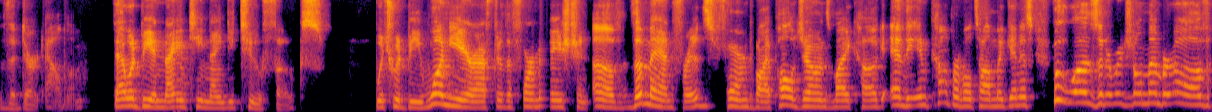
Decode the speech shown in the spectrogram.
the Dirt album. That would be in 1992, folks, which would be one year after the formation of the Manfreds, formed by Paul Jones, Mike Hugg, and the incomparable Tom McGuinness, who was an original member of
